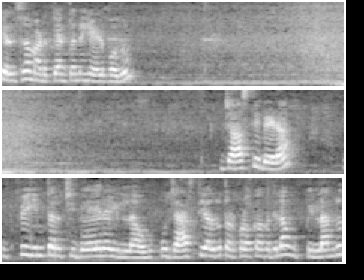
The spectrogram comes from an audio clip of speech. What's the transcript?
ಕೆಲಸ ಮಾಡುತ್ತೆ ಅಂತಾನೆ ಹೇಳ್ಬೋದು. ಜಾಸ್ತಿ ಬೇಡ. ಉಪ್ಪಿಗಿಂತ ರುಚಿ ಬೇರೆ ಇಲ್ಲ. ಉಪ್ಪು ಜಾಸ್ತಿ ಆದರೂ ತಡ್ಕೊಳಕ್ಕಾಗೋದಿಲ್ಲ ಉಪ್ಪಿಲ್ಲ ಅಂದ್ರೂ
